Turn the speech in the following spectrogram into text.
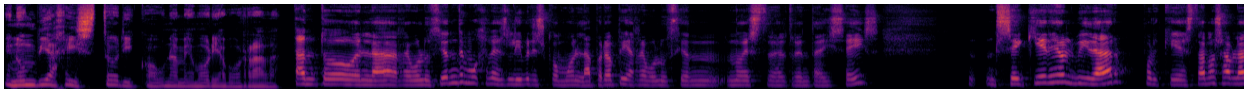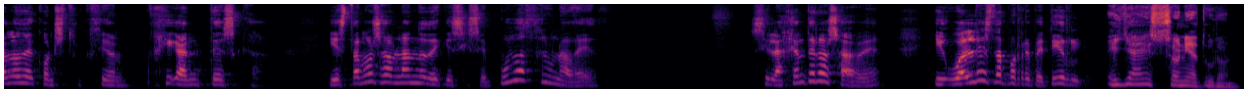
en un viaje histórico a una memoria borrada. Tanto en la Revolución de Mujeres Libres como en la propia Revolución nuestra del 36, se quiere olvidar porque estamos hablando de construcción gigantesca. Y estamos hablando de que si se pudo hacer una vez, si la gente lo sabe, igual les da por repetirlo. Ella es Sonia Turón.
